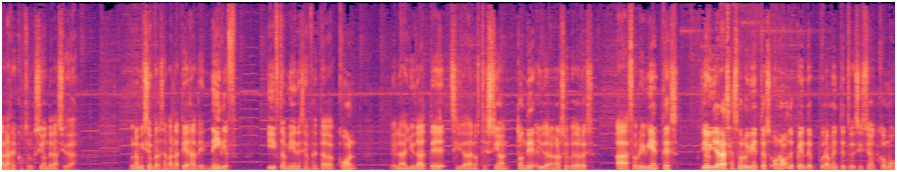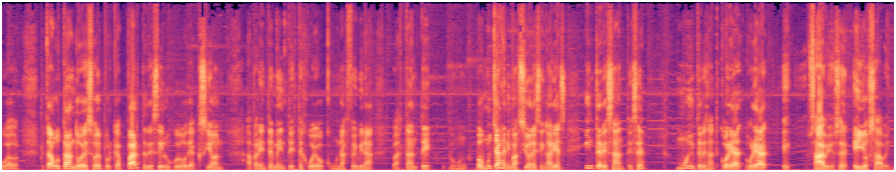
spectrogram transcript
a la reconstrucción de la ciudad. Una misión para salvar la tierra de Native, Eve también es enfrentado con la ayuda de ciudadanos de Sion, donde ayudarán a los servidores a sobrevivientes. Si ayudarás a sobrevivientes o no, depende puramente de tu decisión como jugador. Me está gustando eso, ¿eh? porque aparte de ser un juego de acción, aparentemente este juego con una fémina bastante. con muchas animaciones en áreas interesantes, ¿eh? Muy interesante. Corea, Corea, eh, sabios, ¿eh? Ellos saben.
